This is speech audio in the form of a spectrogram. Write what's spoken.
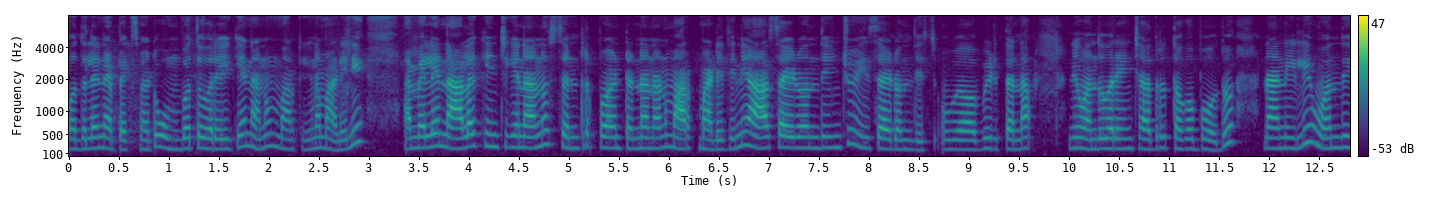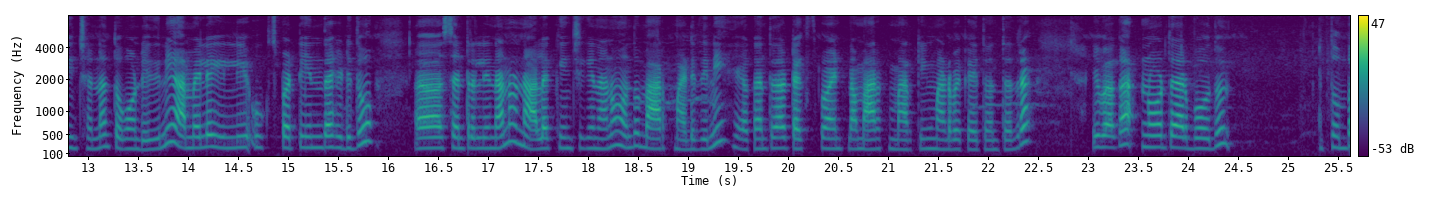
ಮೊದಲನೇ ಅಪೆಕ್ಸ್ ಪಾಯಿಂಟು ಒಂಬತ್ತುವರೆಗೆ ನಾನು ಮಾರ್ಕಿಂಗ್ನ ಮಾಡೀನಿ. ಆಮೇಲೆ ನಾಲ್ಕು ಇಂಚಿಗೆ ನಾನು ಸೆಂಟ್ರ್ ಪಾಯಿಂಟನ್ನು ನಾನು ಮಾರ್ಕ್ ಮಾಡಿದ್ದೀನಿ ಆ ಸೈಡ್ ಒಂದು ಇಂಚು, ಈ ಸೈಡ್ ಒಂದು ಇಂಚು ಬಿಡ್ತನ್ನು ನೀವು ಒಂದೂವರೆ ಇಂಚ್ ಆದರೂ ತೊಗೋಬೋದು. ನಾನಿಲ್ಲಿ ಒಂದು ಇಂಚನ್ನು ತೊಗೊಂಡಿದ್ದೀನಿ ಆಮೇಲೆ ಇಲ್ಲಿ ಉಕ್ಸ್ ಪಟ್ಟಿಯಿಂದ ಹಿಡಿದು ಸೆಂಟ್ರಲ್ಲಿ ನಾನು ನಾಲ್ಕು ಇಂಚಿಗೆ ನಾನು ಒಂದು ಮಾರ್ಕ್ ಮಾಡಿದ್ದೀನಿ ಯಾಕಂತ ಟೆಕ್ಸ್ ಪಾಯಿಂಟ್ನ ಮಾರ್ಕ್ ಮಾರ್ಕಿಂಗ್ ಮಾಡಬೇಕಾಯ್ತು ಅಂತಂದ್ರೆ ಇವಾಗ ನೋಡ್ತಾ ಇರ್ಬೋದು. ತುಂಬ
